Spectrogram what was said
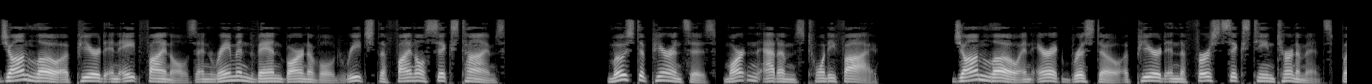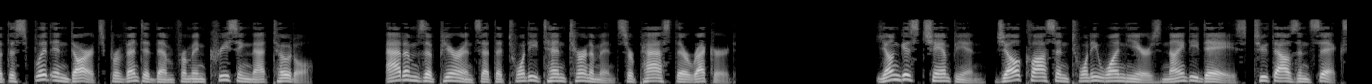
John Lowe appeared in eight finals and Raymond van Barneveld reached the final six times. Most appearances, Martin Adams 25. John Lowe and Eric Bristow appeared in the first 16 tournaments, but the split in darts prevented them from increasing that total. Adams' appearance at the 2010 tournament surpassed their record. Youngest champion, Jelle Klaasen 21 years 90 days 2006.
